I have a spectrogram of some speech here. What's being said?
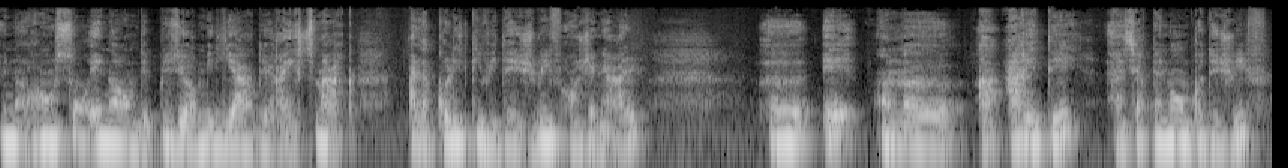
une rançon énorme de plusieurs milliards de Reichsmark à la collectivité juive en général, euh, et on euh, a arrêté un certain nombre de juifs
